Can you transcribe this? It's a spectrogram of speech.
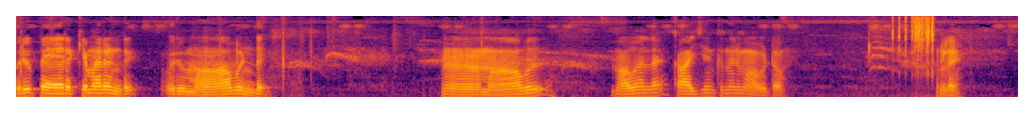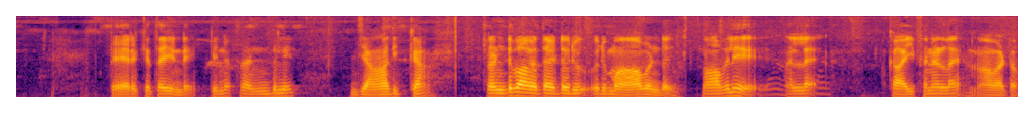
ഒരു പേരയ്ക്ക മരമുണ്ട് ഒരു മാവുണ്ട്. മാവ് മാവ് നല്ല കാഴ്ച നിൽക്കുന്ന ഒരു മാവ് കേട്ടോ അല്ലേ? പേരയ്ക്കത്തൈ ഉണ്ട് പിന്നെ ഫ്രണ്ടിൽ ജാതിക്ക. ഫ്രണ്ട് ഭാഗത്തായിട്ടൊരു ഒരു മാവുണ്ട്. മാവിൽ നല്ല കായ്ഫനുള്ള മാവാട്ടോ.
